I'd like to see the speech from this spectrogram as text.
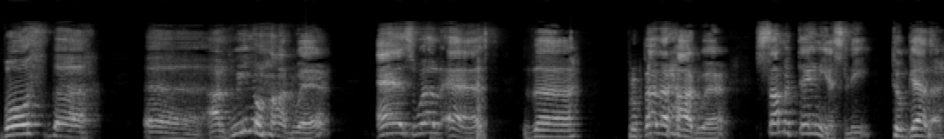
both the uh, Arduino hardware as well as the propeller hardware simultaneously together.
